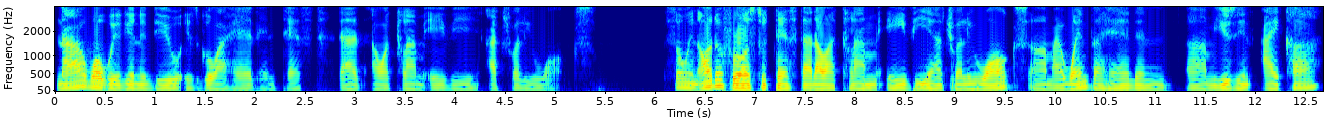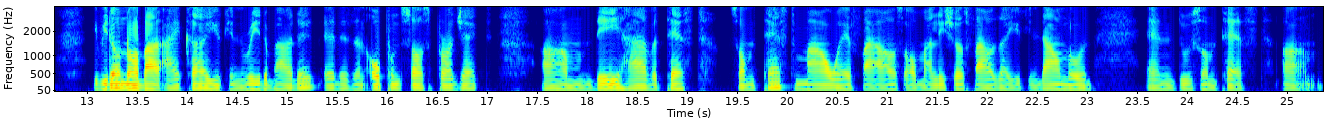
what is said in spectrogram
now what we're going to do is go ahead and test that our ClamAV actually works. So in order for us to test that our ClamAV actually works, um, I went ahead and um, using EICAR. If you don't know about EICAR, you can read about it. It is an open source project. Um, they have a test, some test malware files or malicious files that you can download and do some test, um,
